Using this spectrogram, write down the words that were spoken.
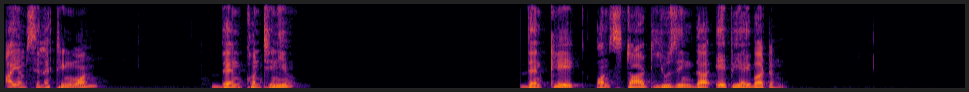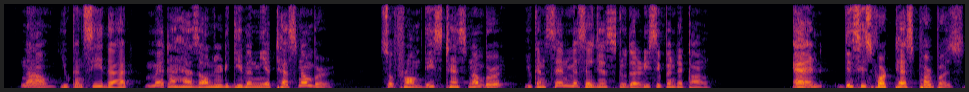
I am selecting one, then continue, then click on start using the API button. Now you can see that Meta has already given me a test number. So from this test number, you can send messages to the recipient account. And this is for test purpose.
